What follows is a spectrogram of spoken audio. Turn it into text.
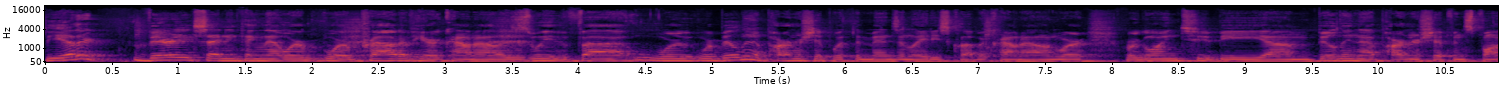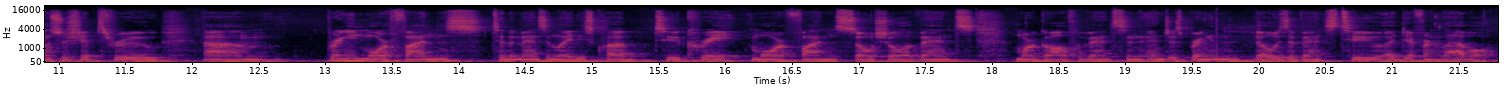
the other very exciting thing that we're, we're proud of here at Crown Isle is we've uh, we're, we're building a partnership with the Men's and Ladies Club at Crown Isle. We're we're going to be um, building that partnership and sponsorship through. Um, bringing more funds to the men's and ladies club to create more fun social events more golf events and, and just bringing those events to a different level.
